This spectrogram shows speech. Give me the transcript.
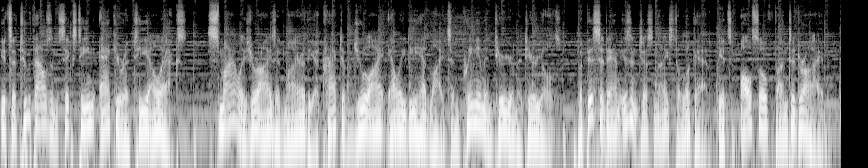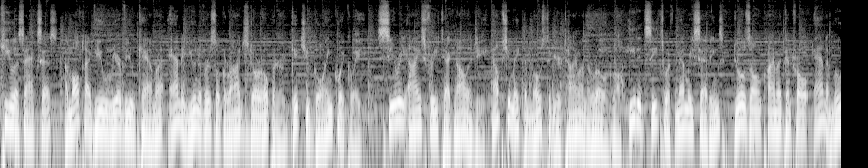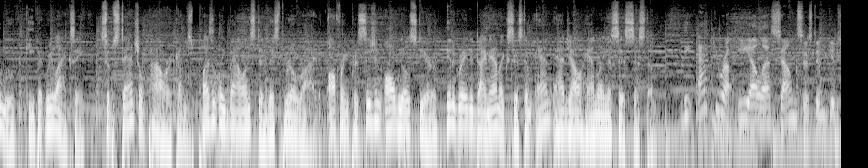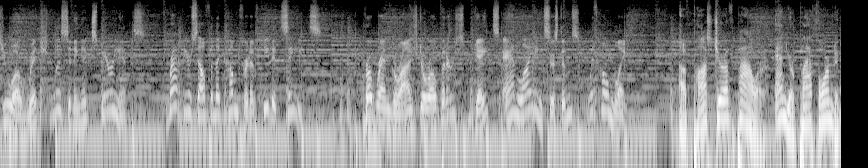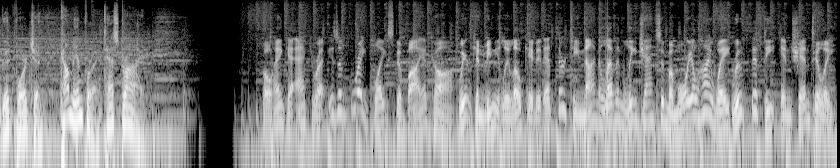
It's a 2016 Acura TLX. Smile as your eyes admire the attractive Jewel Eye LED headlights and premium interior materials. But this sedan isn't just nice to look at, it's also fun to drive. Keyless access, a multi-view rear view camera, and a universal garage door opener get you going quickly. Siri Eyes-Free technology helps you make the most of your time on the road while heated seats with memory settings, dual zone climate control, and a moonroof keep it relaxing. Substantial power comes pleasantly balanced in this thrill ride, offering precision all-wheel steer, integrated dynamic system, and agile handling assist system. The Acura ELS sound system gives you a rich listening experience. Wrap yourself in the comfort of heated seats. Program garage door openers, gates, and lighting systems with HomeLink. A posture of power and your platform to good fortune. Come in for a test drive. Pohanka Acura is a great place to buy a car. We're conveniently located at 13911 Lee Jackson Memorial Highway, Route 50 in Chantilly.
